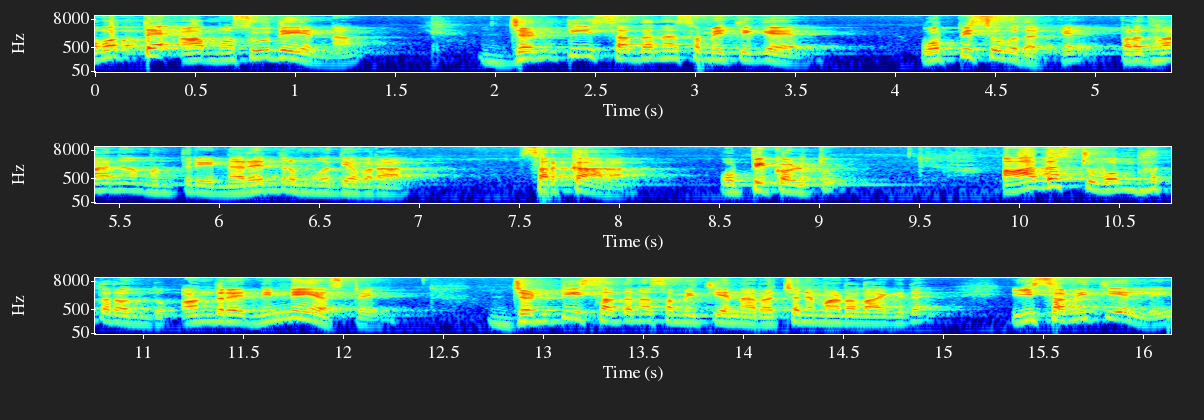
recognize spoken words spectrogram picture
ಅವತ್ತೇ ಆ ಮಸೂದೆಯನ್ನು ಜಂಟಿ ಸದನ ಸಮಿತಿಗೆ ಒಪ್ಪಿಸುವುದಕ್ಕೆ ಪ್ರಧಾನಮಂತ್ರಿ ನರೇಂದ್ರ ಮೋದಿಯವರ ಸರ್ಕಾರ ಒಪ್ಪಿಕೊಳ್ತು. ಆಗಸ್ಟ್ ಒಂಬತ್ತರಂದು, ಅಂದರೆ ನಿನ್ನೆಯಷ್ಟೇ, ಜಂಟಿ ಸದನ ಸಮಿತಿಯನ್ನು ರಚನೆ ಮಾಡಲಾಗಿದೆ. ಈ ಸಮಿತಿಯಲ್ಲಿ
